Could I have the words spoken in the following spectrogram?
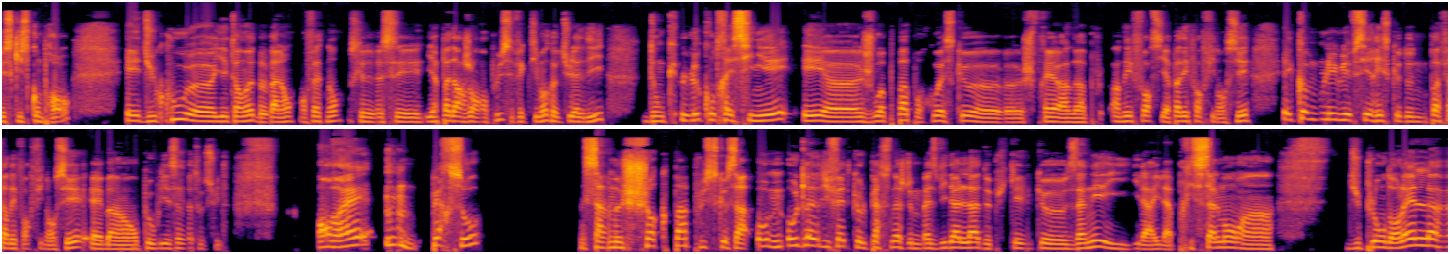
et ce qui se comprend. Et du coup, euh, il était en mode, bah non, en fait non, parce que c'est, il n'y a pas d'argent en plus, effectivement, comme tu l'as dit. Donc le contrat est signé et euh, je vois pas pourquoi est-ce que euh, je ferais un, effort s'il n'y a pas d'effort financier. Et comme les UFC risquent de ne pas faire d'effort financier, eh ben on peut oublier ça tout de suite. En vrai, perso, ça me choque pas plus que ça. Au-delà du fait que le personnage de Masvidal là depuis quelques années, il, a il a pris salement un du plomb dans l'aile.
